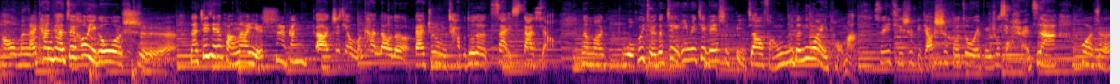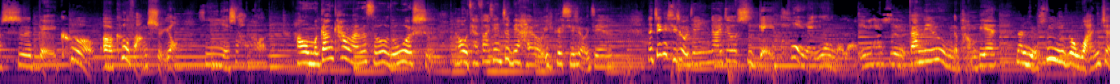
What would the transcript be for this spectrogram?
好，我们来看看最后一个卧室。那这间房呢，也是跟啊之前我们看到的 bedroom 差不多的 size 大小。那么我会觉得这，因为这边是比较房屋的另外一头嘛，所以其实比较适合作为比如说小孩子啊，或者是给客呃客房使用，所以也是很好的。好，我们刚看完了所有的卧室，然后我才发现这边还有一个洗手间。那这个洗手间应该就是给客人用的了，因为它是 family room 的旁边，那也是一个完整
